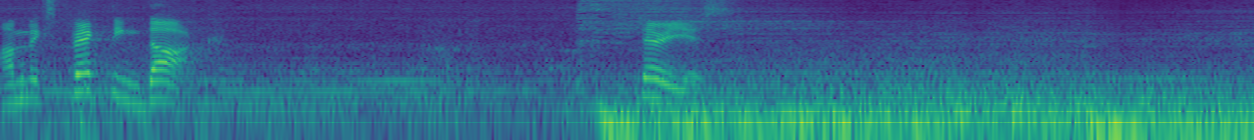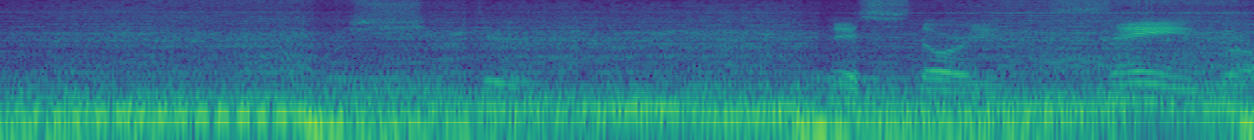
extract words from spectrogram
I'm expecting Doc. There he is. Shit, dude. This story is insane, bro.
